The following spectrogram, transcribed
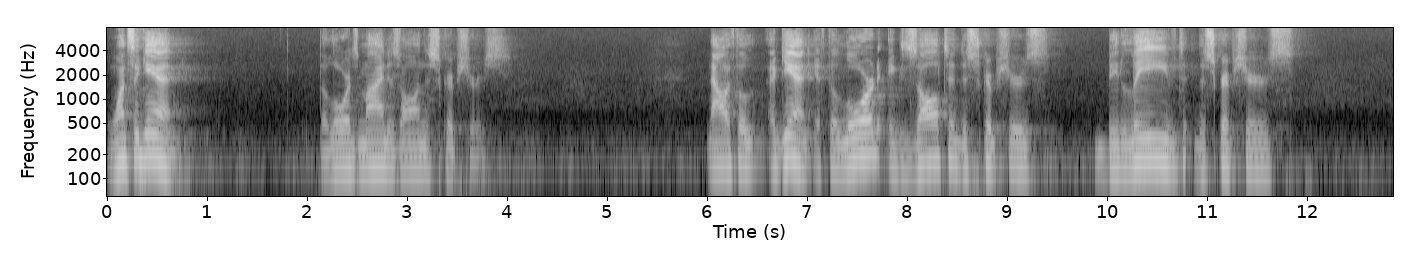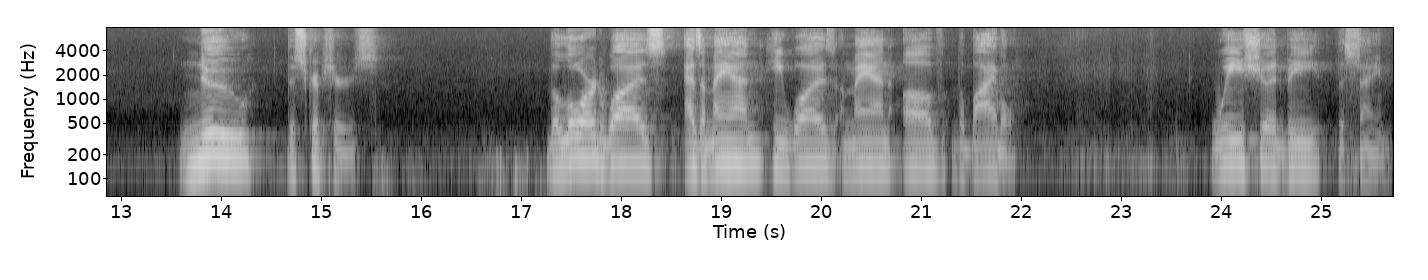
once again, the Lord's mind is on the scriptures. Now, if the, again, if the Lord exalted the scriptures, believed the scriptures, knew the scriptures, the Lord was, as a man, he was a man of the Bible. We should be the same.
